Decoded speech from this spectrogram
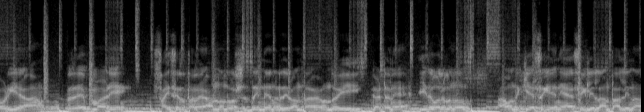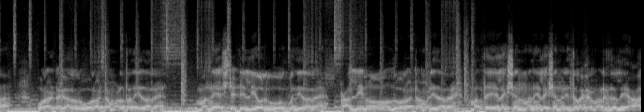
ಹುಡುಗಿಯ ರೇಪ್ ಮಾಡಿ ಸಾಯಿಸಿರ್ತಾರೆ ಹನ್ನೊಂದು ವರ್ಷದ ಹಿಂದೆ ನಡೆದಿರುವಂತ ಒಂದು ಈ ಘಟನೆ. ಇದುವರೆಗೂ ಆ ಒಂದು ಕೇಸ್ಗೆ ನ್ಯಾಯ ಸಿಗಲಿಲ್ಲ ಅಂತ ಅಲ್ಲಿನ ಹೋರಾಟಗಾರರು ಹೋರಾಟ ಮಾಡ್ತಾನೆ ಇದ್ದಾರೆ. ಮೊನ್ನೆ ಅಷ್ಟೇ ಡೆಲ್ಲಿವರೆಗೂ ಹೋಗಿ ಬಂದಿದ್ದಾರೆ. ಅಲ್ಲಿನೂ ಒಂದು ಹೋರಾಟ ಮಾಡಿದ್ದಾರೆ. ಮತ್ತೆ ಎಲೆಕ್ಷನ್ ಮೊನ್ನೆ ಎಲೆಕ್ಷನ್ ನಡೀತಲ್ಲ ಕರ್ನಾಟಕದಲ್ಲಿ. ಆ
